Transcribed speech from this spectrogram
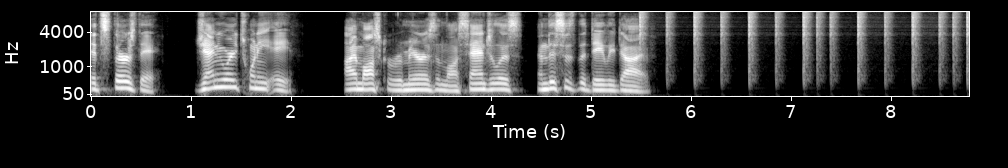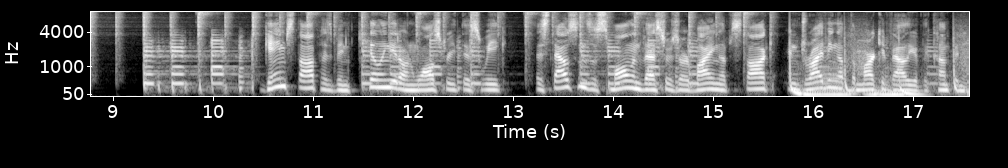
It's Thursday, January 28th. I'm Oscar Ramirez in Los Angeles, and this is the Daily Dive. GameStop has been killing it on Wall Street this week as thousands of small investors are buying up stock and driving up the market value of the company.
